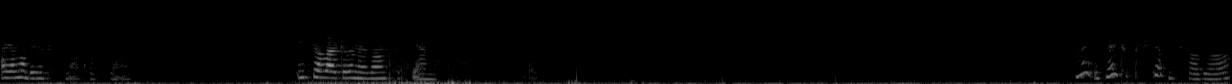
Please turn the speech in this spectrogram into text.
Ay ama benim peşimden koştu yani. İnşallah arkadan ezan ses gelmez. Bunların iplerini çok küçük yapmışlar ya.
